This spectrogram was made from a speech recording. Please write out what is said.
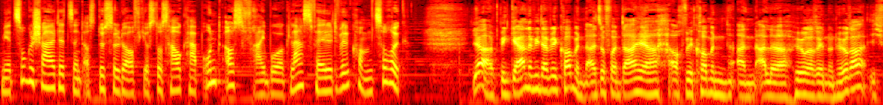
Mir zugeschaltet sind aus Düsseldorf Justus Haukap und aus Freiburg Lars Feld. Willkommen zurück. Ja, bin gerne wieder willkommen. Also von daher auch willkommen an alle Hörerinnen und Hörer. Ich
